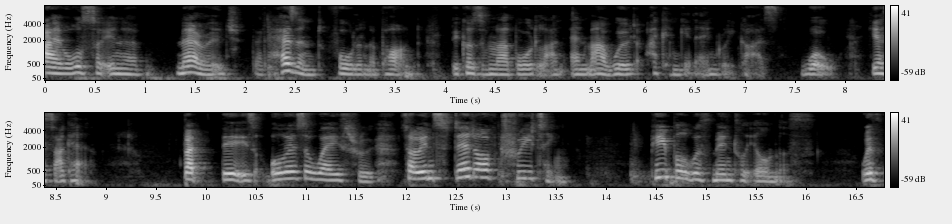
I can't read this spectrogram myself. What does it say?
I'm also in a marriage that hasn't fallen apart because of my borderline. And my word, I can get angry, guys. Whoa. Yes, I can. But there is always a way through. So instead of treating people with mental illness, with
